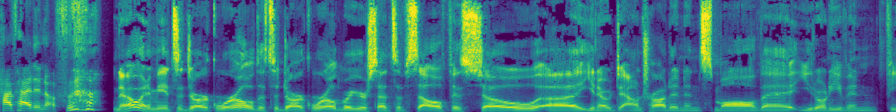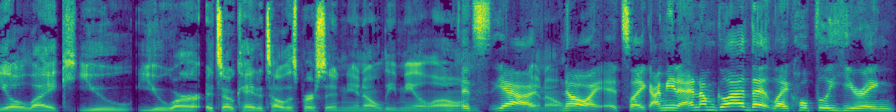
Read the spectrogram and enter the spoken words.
have had enough No, and I mean it's a dark world. It's a dark world where your sense of self is so uh, you know, downtrodden and small that you don't even feel like you you are it's okay to tell this person, you know, leave me alone. it's yeah you know. no I, it's like i mean and i'm glad that like hopefully hearing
